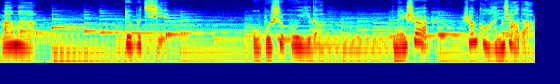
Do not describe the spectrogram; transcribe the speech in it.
妈妈，对不起，我不是故意的，没事儿，伤口很小的。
